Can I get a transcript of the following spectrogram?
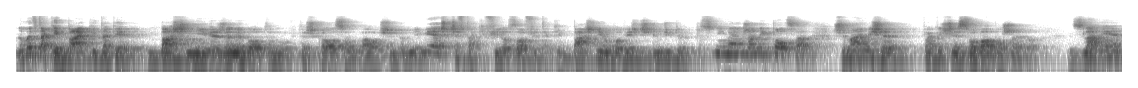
No my w takie bajki, takie baśni nie wierzymy, bo o tym mówi też Kolosan 2.8. No nie wierzcie w takie filozofie, takie baśnie, opowieści ludzi, którzy po prostu nie mają żadnych podstaw. Trzymajmy się faktycznie Słowa Bożego. Więc dla mnie,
